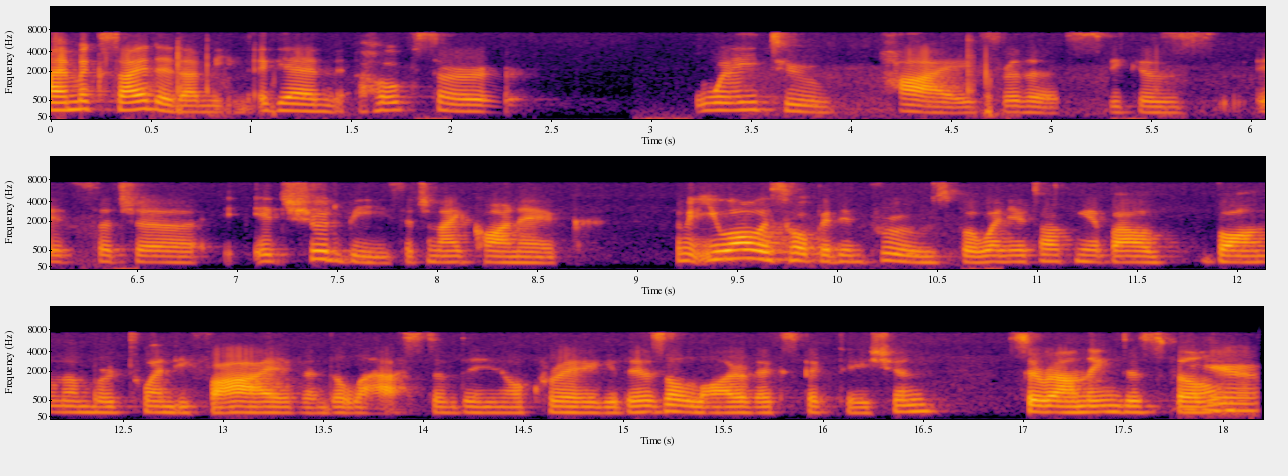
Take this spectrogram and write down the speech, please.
I'm excited. I mean, again, hopes are way too high for this because it's such a it should be such an iconic I mean you always hope it improves but when you're talking about Bond number 25 and the last of Daniel Craig there's a lot of expectation surrounding this film Yeah.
